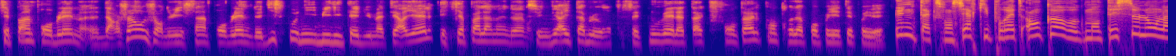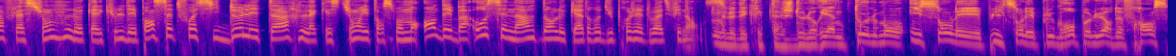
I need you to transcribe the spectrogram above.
C'est pas un problème d'argent aujourd'hui, c'est un problème de disponibilité du matériel et qu'il n'y a pas la main d'œuvre. C'est une véritable honte. Cette nouvelle attaque frontale contre la propriété privée. Une taxe foncière qui pourrait encore encore augmenté selon l'inflation. Le calcul dépend cette fois-ci de l'État. La question est en ce moment en débat au Sénat dans le cadre du projet de loi de finances. Le décryptage de Lauriane Tout-le-Monde. Ils sont les, ils sont les plus gros pollueurs de France.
